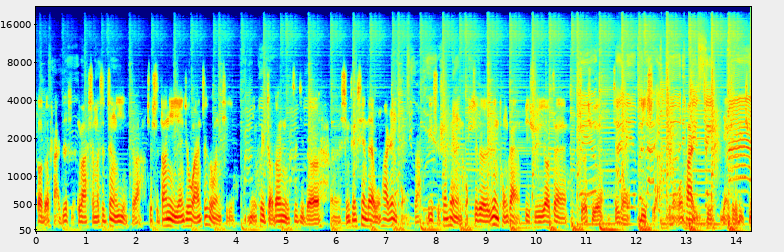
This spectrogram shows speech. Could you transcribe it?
道德法治史，对吧？什么是正义，对吧？就是当你研究完这个问题，你会找到你自己的呃，形成现代文化认同，是吧？历史身份认同，这个认同感必须要在哲学这种历史啊，这种文化里去研究里去。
